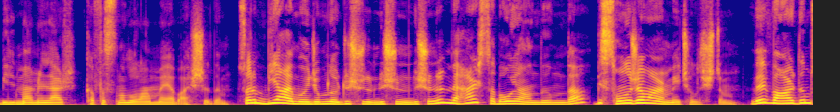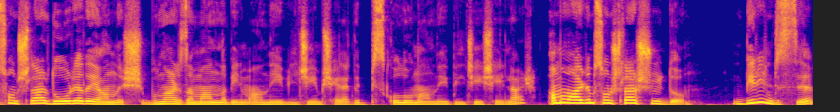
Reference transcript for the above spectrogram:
bilmem neler kafasına dolanmaya başladım. Sonra bir ay boyunca bunları düşündüm, düşündüm, düşündüm ve her sabah uyandığımda bir sonuca varmaya çalıştım. Ve vardığım sonuçlar doğru ya da yanlış. Bunlar zamanla benim anlayabileceğim şeyler, de psikoloğun anlayabileceği şeyler. Ama vardığım sonuçlar şuydu. Birincisi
